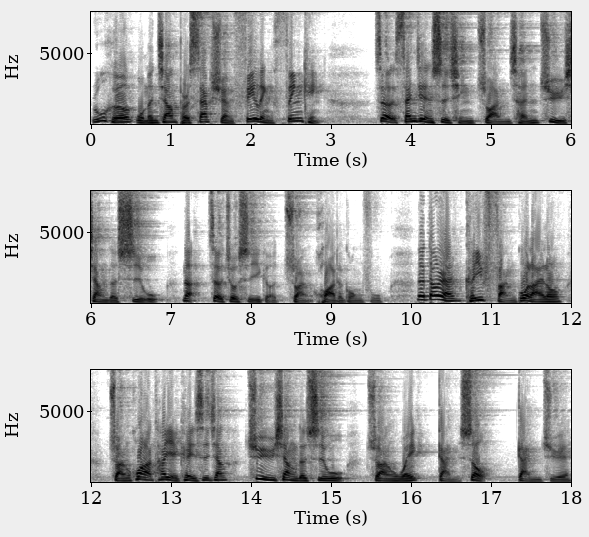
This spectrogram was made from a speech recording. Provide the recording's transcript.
如何我们将 perception、feeling、thinking 这三件事情转成具象的事物？那这就是一个转化的功夫。那当然可以反过来喽。转化它也可以是将具象的事物转为感受、感觉，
